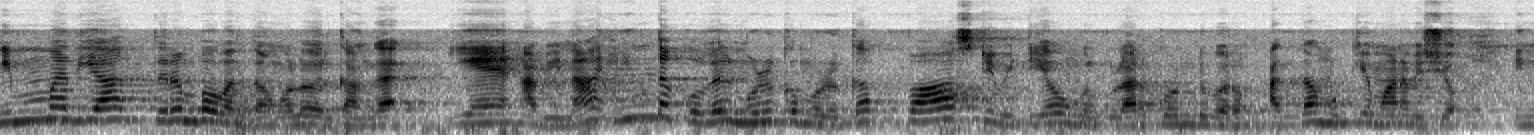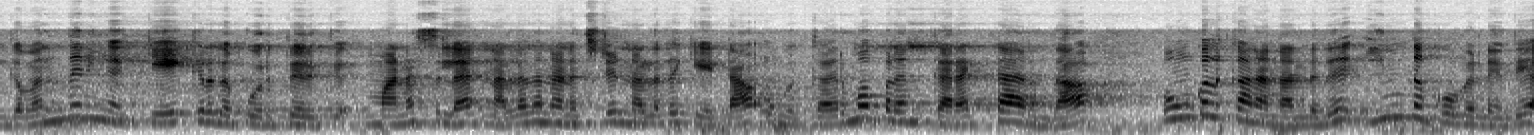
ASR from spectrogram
நிம்மதியாக திரும்ப வந்தவங்களும் இருக்காங்க. ஏன் அப்படின்னா இந்த கோவில் முழுக்க முழுக்க பாசிட்டிவிட்டியை உங்களுக்குள்ளார கொண்டு வரும். அதுதான் முக்கியமான விஷயம். இங்கே வந்து நீங்கள் கேட்குறத பொறுத்து இருக்குது மனசில் நல்லதை நினச்சிட்டு நல்லதை கேட்டால் உங்கள் கர்ம பலன் கரெக்டாக இருந்தால் உங்களுக்கான நல்லது இந்த கோவில்லேருந்தே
